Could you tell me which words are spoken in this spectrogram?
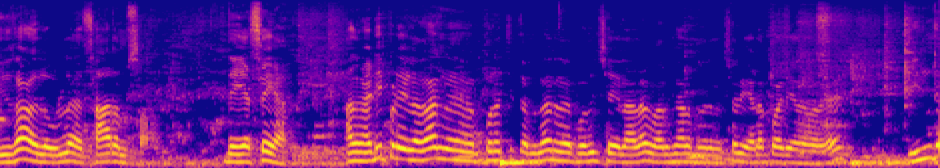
இதுதான் அதில் உள்ள சாரம்சம். இந்த எஸ்ஐஆர் அதன் அடிப்படையில் தான் புரட்சி தமிழர் பொதுச் செயலாளர் வருங்கால முதலமைச்சர் எடப்பாடி அவர்கள் இந்த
